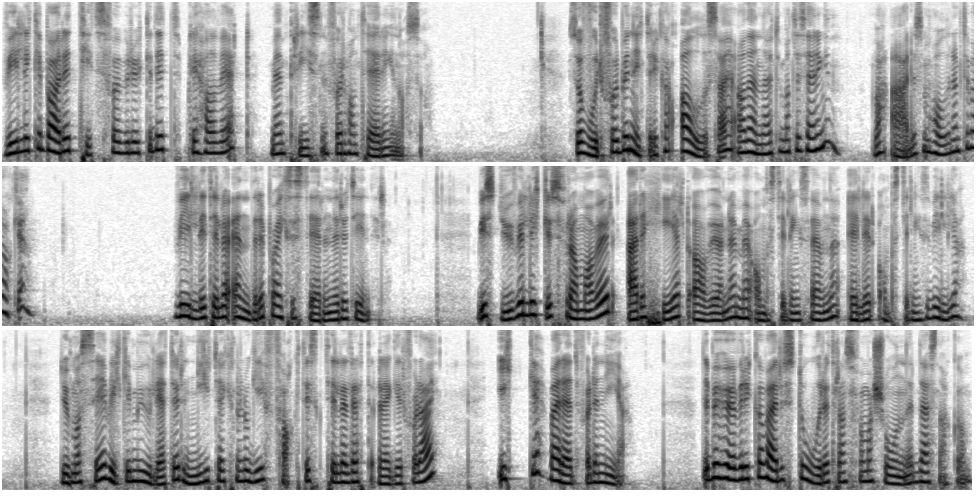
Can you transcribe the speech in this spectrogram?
vil ikke bare tidsforbruket ditt bli halvert, men prisen for håndteringen også. Så hvorfor benytter ikke alle seg av denne automatiseringen? Hva er det som holder dem tilbake? Villig til å endre på eksisterende rutiner. Hvis du vil lykkes framover, er det helt avgjørende med omstillingsevne eller omstillingsvilje. Du må se hvilke muligheter ny teknologi faktisk tilrettelegger for deg. Ikke vær redd for det nye. Det behøver ikke å være store transformasjoner det er snakk om.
